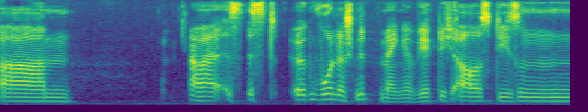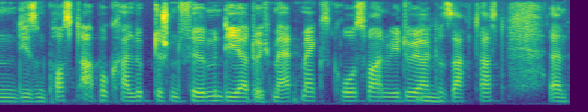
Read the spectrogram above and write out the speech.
Ähm, aber es ist irgendwo eine Schnittmenge, wirklich aus diesen, diesen postapokalyptischen Filmen, die ja durch Mad Max groß waren, wie du ja mhm. gesagt hast. Ähm,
